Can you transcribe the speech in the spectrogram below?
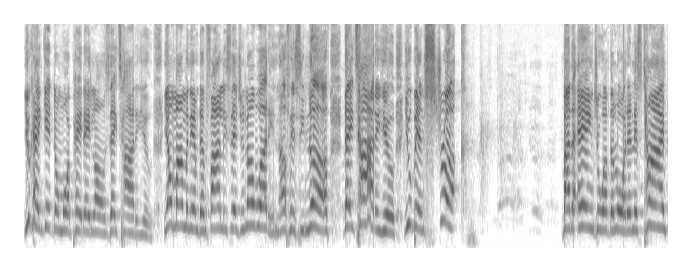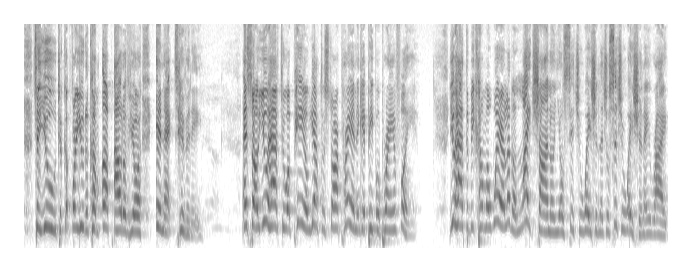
You can't get no more payday loans. They tired of you. Your mama and them done finally said, you know what? Enough is enough. They tired of you. You've been struck by the angel of the Lord, and it's time to you to, for you to come up out of your inactivity. And so you have to appeal. You have to start praying and get people praying for you. You have to become aware. Let a light shine on your situation that your situation ain't right.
